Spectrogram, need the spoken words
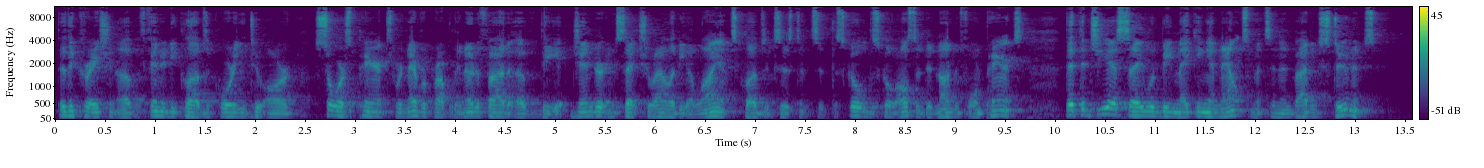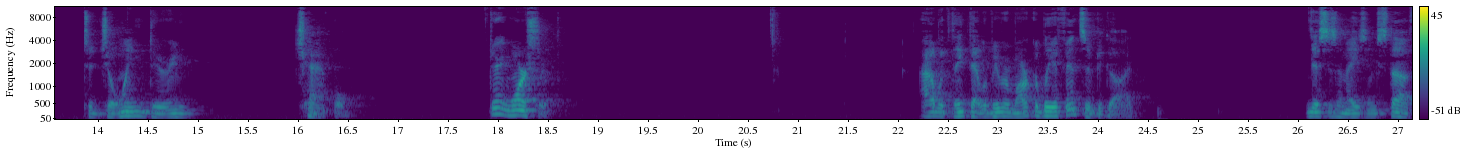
through the creation of affinity clubs. According to our source, parents were never properly notified of the Gender and Sexuality Alliance Club's existence at the school. The school also did not inform parents that the GSA would be making announcements and inviting students to join during chapel, during worship. I would think that would be remarkably offensive to God. This is amazing stuff.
